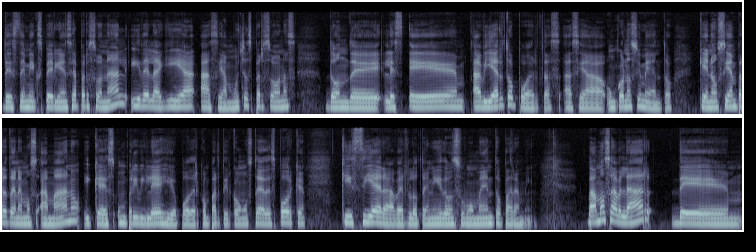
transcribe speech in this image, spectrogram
Desde mi experiencia personal y de la guía hacia muchas personas donde les he abierto puertas hacia un conocimiento que no siempre tenemos a mano y que es un privilegio poder compartir con ustedes porque quisiera haberlo tenido en su momento para mí. Vamos a hablar de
